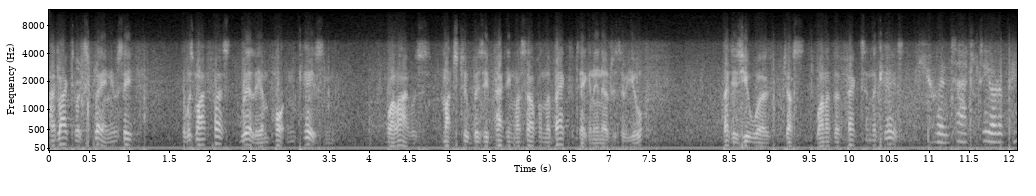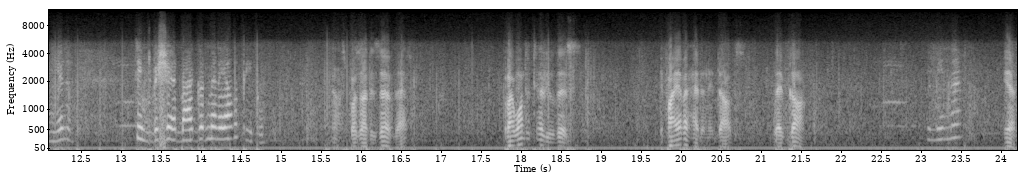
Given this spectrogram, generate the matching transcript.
I'd like to explain. You see, it was my first really important case, and, well, I was much too busy patting myself on the back to take any notice of you. That is, you were just one of the facts in the case. You're entitled to your opinion and seem to be shared by a good many other people. I suppose I deserve that. But I want to tell you this. If I ever had any doubts, they've gone. You mean that? Yes.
